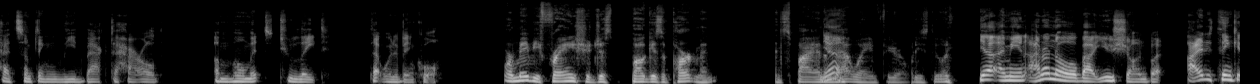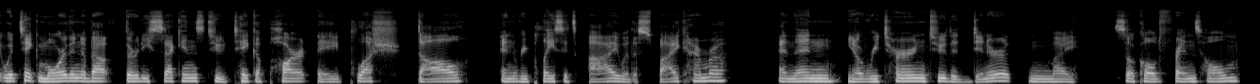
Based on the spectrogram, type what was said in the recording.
had something lead back to Harold a moment too late. That would have been cool. Or maybe Franny should just bug his apartment and spy on yeah. him that way and figure out what he's doing. Yeah, I mean, I don't know about you, Sean, but I think it would take more than about 30 seconds to take apart a plush doll and replace its eye with a spy camera and then, you know, return to the dinner in my so called friend's home.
